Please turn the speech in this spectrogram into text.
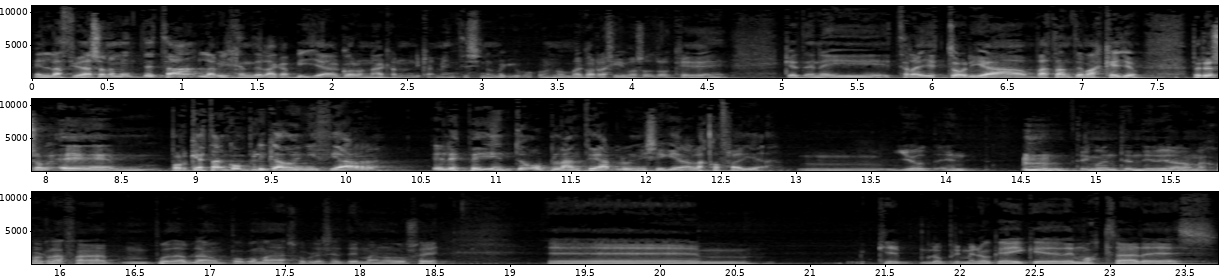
en la ciudad solamente está la Virgen de la Capilla Corona canónicamente, si no me equivoco, ¿no? Me corregís vosotros que, que tenéis trayectoria bastante más que yo. Pero eso, eh, ¿por qué es tan complicado iniciar el expediente o plantearlo ni siquiera en las cofradías? Mm, yo en- tengo entendido, y a lo mejor Rafa puede hablar un poco más sobre ese tema, no lo sé, eh, que lo primero que hay que demostrar es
